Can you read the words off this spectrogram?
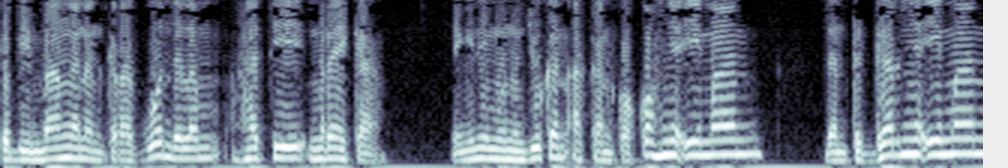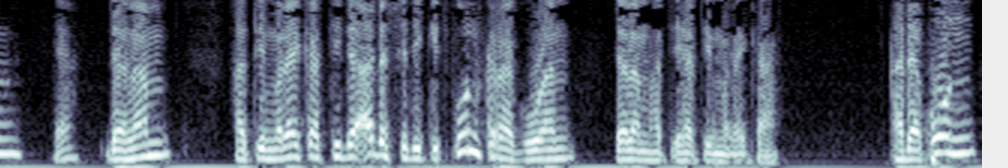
kebimbangan dan keraguan dalam hati mereka. Yang ini menunjukkan akan kokohnya iman, dan tegarnya iman ya dalam hati mereka tidak ada sedikit pun keraguan dalam hati-hati mereka. Adapun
